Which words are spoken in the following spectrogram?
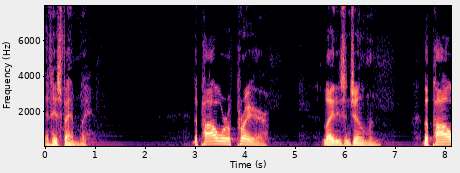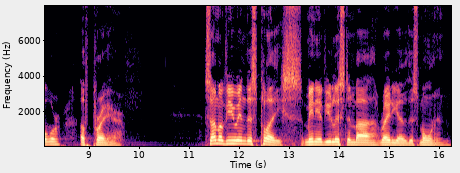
and his family. The power of prayer, ladies and gentlemen, the power of prayer. Some of you in this place, many of you listening by radio this morning,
